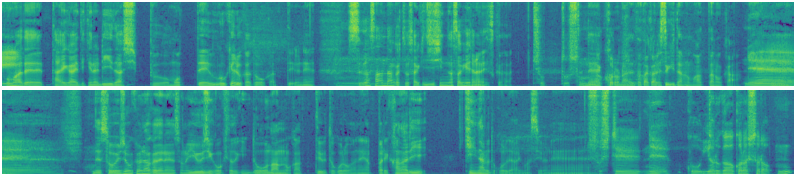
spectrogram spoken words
い、そこまで対外的なリーダーシップを持って動けるかどうかっていうね。菅さんなんかちょっと最近自信なさげじゃないですか。ちょっとそねコロナで叩かれすぎたのもあったのか。ねえ、うん、でそういう状況の中でねその有事が起きた時にどうなるのかっていうところはねやっぱりかなり気になるところでありますよね。そしてね、こうやる側からしたら、ん？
